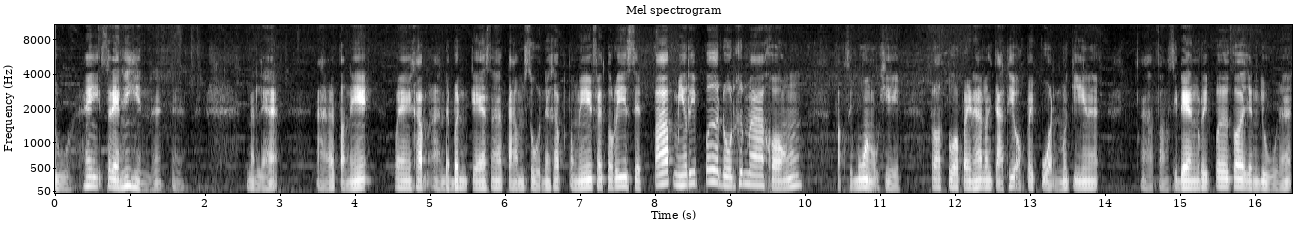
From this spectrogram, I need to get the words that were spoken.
ดูให้แสดงให้เห็นนะนั่นแหละฮะอ่าแล้วตอนนี้ว่าไงครับอ่านดับเบิลแก๊สนะตามสูตรนะครับ ตรงนี้แฟคทอรี่เสร็จปั๊บมีริปเปอร์โดดขึ้นมาของฝักสีม่วงโอเค รอดตัวไปนะหลังจากที่ออกไปป่วนเมื่อกี้นะอ่าฝั่งสีแดงริปเปอร์ก็ยังอยู่นะฮะ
